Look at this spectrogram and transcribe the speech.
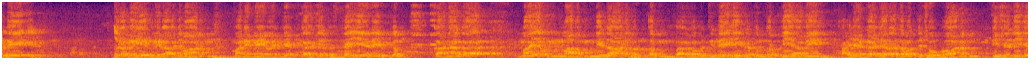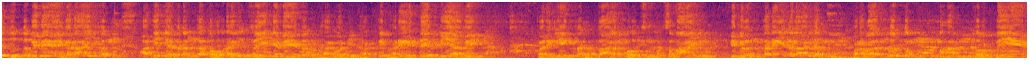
రే దురగైర్విరాజమానం మణిమయమత్యక్క చతుష్టయేన యుక్తం కనక మయం మహం విధానవంతం భగవతి దేహం తృప్తియామి అయగజరథవత్ శోభానం దిశ దిశ దుందువివేకదాయుక్తం అతి చతురంగ బహురై సైన్యమేతం భగవతి భక్తి భరిహిర్దేవ్యామి పరిగీకృత సత్తాగం బహు సంపత్సమాయుధం విపులంతరేదలాయుధం ప్రబలం దుర్గం మహం సమర్పయేం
